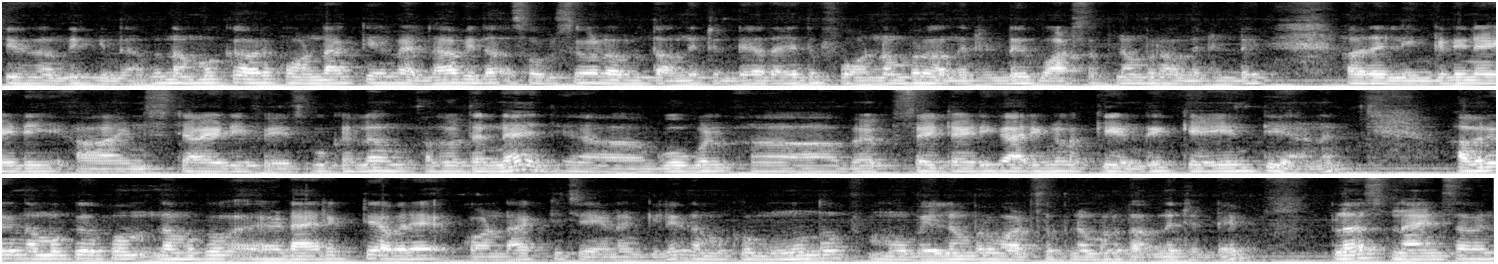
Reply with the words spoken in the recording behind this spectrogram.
ചെയ്ത് തന്നിരിക്കുന്നത്. അപ്പം നമുക്ക് അവരെ കോൺടാക്ട് ചെയ്യാനുള്ള എല്ലാവിധ സോഴ്സുകളും അവർ തന്നിട്ടുണ്ട്. അതായത് ഫോൺ നമ്പർ വന്നിട്ടുണ്ട് വാട്സപ്പ് നമ്പർ വന്നിട്ടുണ്ട്. അവരുടെ LinkedIn I D Insta I D Facebook എല്ലാം അതുപോലെ തന്നെ ഗൂഗിൾ വെബ്സൈറ്റ് ഐ ഡി കാര്യങ്ങളൊക്കെ ഉണ്ട്. കെ എൻ ടി ആണ്. അവർ നമുക്ക് ഇപ്പം നമുക്ക് ഡയറക്റ്റ് അവരെ കോണ്ടാക്ട് ചെയ്യണമെങ്കിൽ നമുക്ക് മൂന്ന് മൊബൈൽ നമ്പർ വാട്സപ്പ് നമ്പർ തന്നിട്ടുണ്ട്. Plus nine seven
